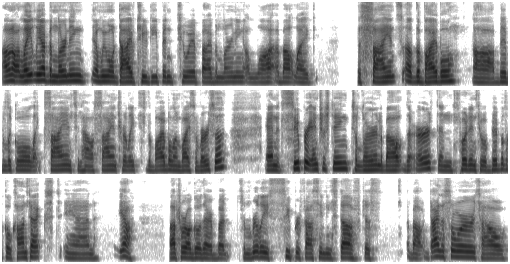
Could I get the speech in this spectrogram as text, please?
I don't know. Lately, I've been learning, and we won't dive too deep into it, but I've been learning a lot about like the science of the Bible uh, biblical like science and how science relates to the Bible and vice versa. And it's super interesting to learn about the earth and put into a biblical context. And yeah, that's where I'll go there. But some really super fascinating stuff just about dinosaurs, how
